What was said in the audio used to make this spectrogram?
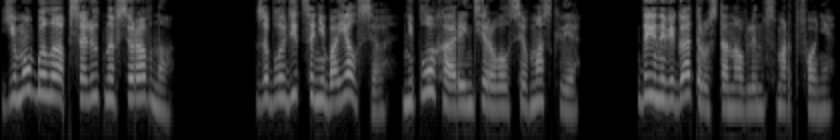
Ему было абсолютно все равно. Заблудиться не боялся, неплохо ориентировался в Москве. Да и навигатор установлен в смартфоне.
